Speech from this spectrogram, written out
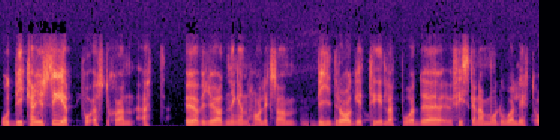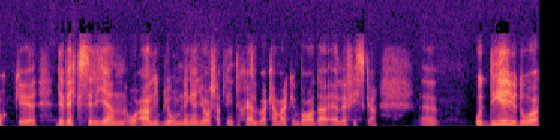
Och vi kan ju se på Östersjön att övergödningen har liksom bidragit till att både fiskarna mår dåligt och eh, det växer igen och algblomningen gör så att vi inte själva kan varken bada eller fiska. Eh, och det är ju då,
